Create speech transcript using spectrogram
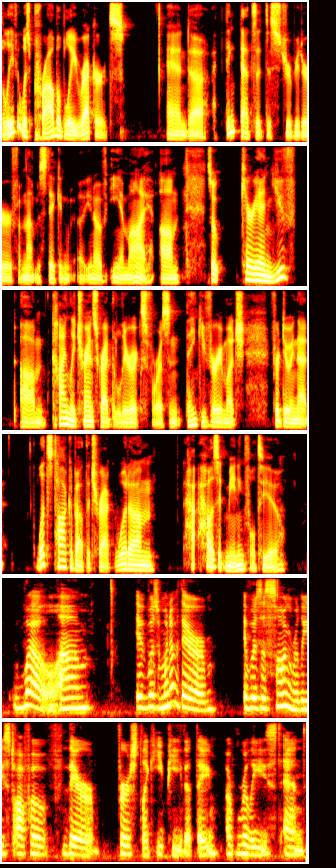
believe it was probably Records, and uh, I think that's a distributor, if I'm not mistaken, uh, you know, of EMI. Um, so, Carrie Ann, you've um, kindly transcribed the lyrics for us, and thank you very much for doing that. Let's talk about the track. What um, how, how is it meaningful to you? Well, um, it was one of their it was a song released off of their first like EP that they uh, released and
